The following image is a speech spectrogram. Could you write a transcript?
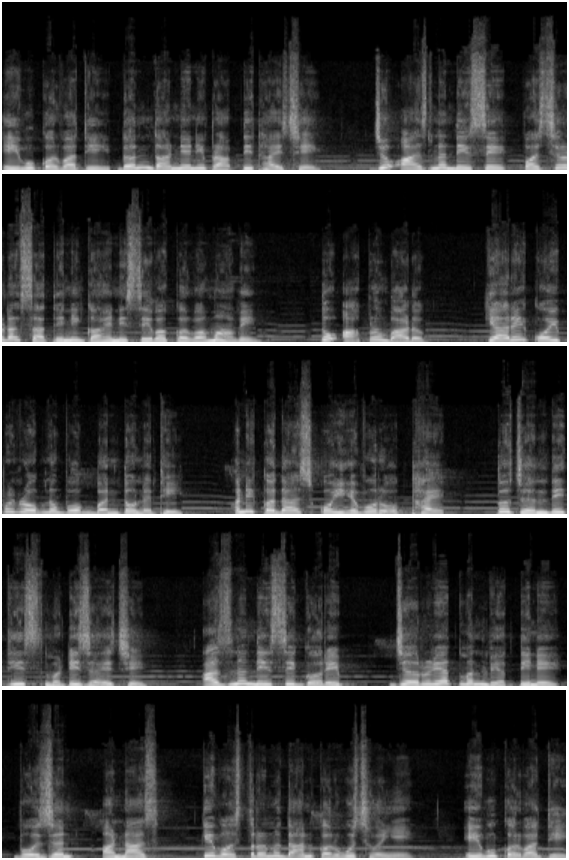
એવું કરવાથી ધન ધાન્યની પ્રાપ્તિ થાય છે. જો આજના દિવસે પછરડા સાથેની ગાયની સેવા કરવામાં આવે, તો આપણું બાળક ક્યારેય કોઈ પણ રોગનો ભોગ બનતો નથી અને કદાચ કોઈ એવો રોગ થાય તો જલ્દીથી મટી જાય છે. આજના દિવસે ગરીબ, જરૂરિયાતમંદ વ્યક્તિને ભોજન, અનાજ કે વસ્ત્રનું દાન કરવું જોઈએ. એવું કરવાથી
